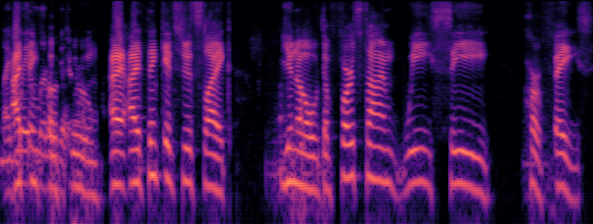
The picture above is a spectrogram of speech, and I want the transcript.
Like I wait a think little so bit. too. I, I think it's just like, you know, the first time we see her face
